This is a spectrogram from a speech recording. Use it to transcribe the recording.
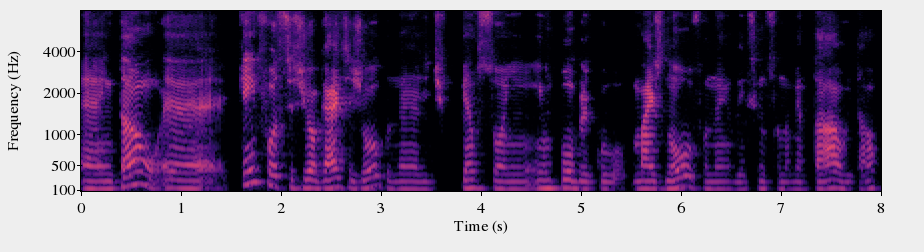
É, então, é, quem fosse jogar esse jogo, né, a gente pensou em, em, um público mais novo, né, do ensino fundamental e tal.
